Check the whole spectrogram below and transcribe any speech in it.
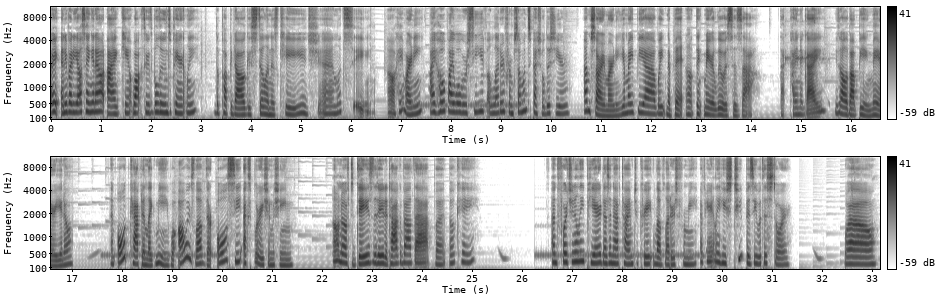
Alright, anybody else hanging out? I can't walk through the balloons, apparently. The puppy dog is still in his cage, and let's see. Oh, hey, Marnie. I hope I will receive a letter from someone special this year. I'm sorry, Marnie. You might be uh, waiting a bit. I don't think Mayor Lewis is uh, that kind of guy. He's all about being mayor, you know? An old captain like me will always love their old sea exploration machine. I don't know if today's the day to talk about that, but okay. Unfortunately, Pierre doesn't have time to create love letters for me. Apparently, he's too busy with his store. Well,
